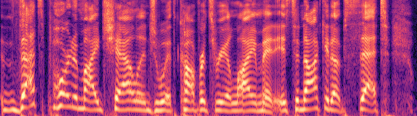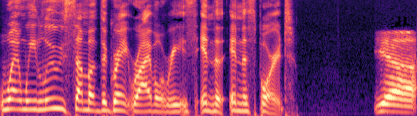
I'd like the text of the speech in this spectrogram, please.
that's part of my challenge with conference realignment is to not get upset when we lose some of the great rivalries in the in the sport. Yeah,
